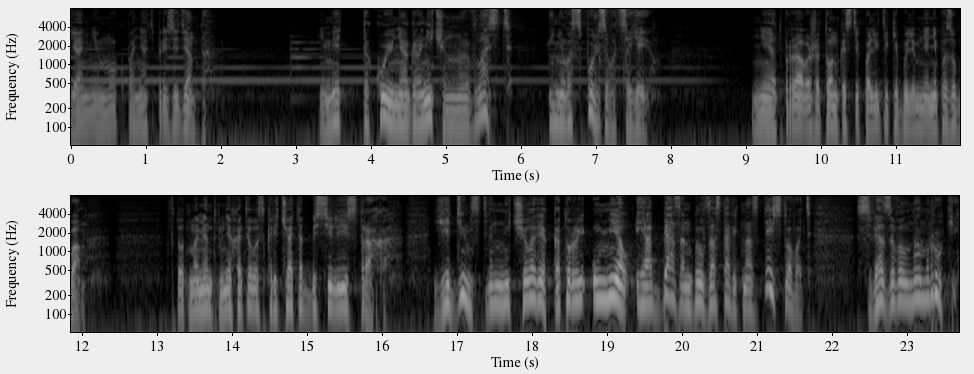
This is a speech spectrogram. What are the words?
Я не мог понять президента. Иметь такую неограниченную власть и не воспользоваться ею. Нет, право же, тонкости политики были мне не по зубам. В тот момент мне хотелось кричать от бессилия и страха. Единственный человек, который умел и обязан был заставить нас действовать, связывал нам руки.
